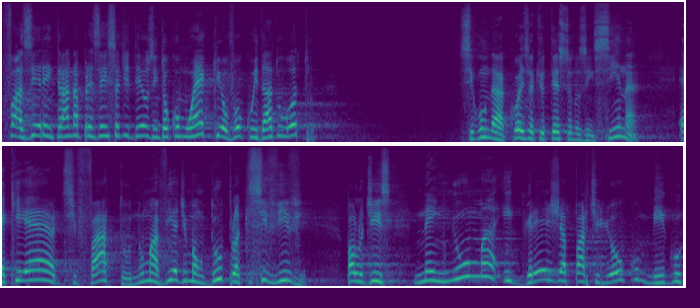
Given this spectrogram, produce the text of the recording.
fazer entrar na presença de Deus. Então, como é que eu vou cuidar do outro? Segunda coisa que o texto nos ensina é que é, de fato, numa via de mão dupla que se vive. Paulo diz: nenhuma igreja partilhou comigo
